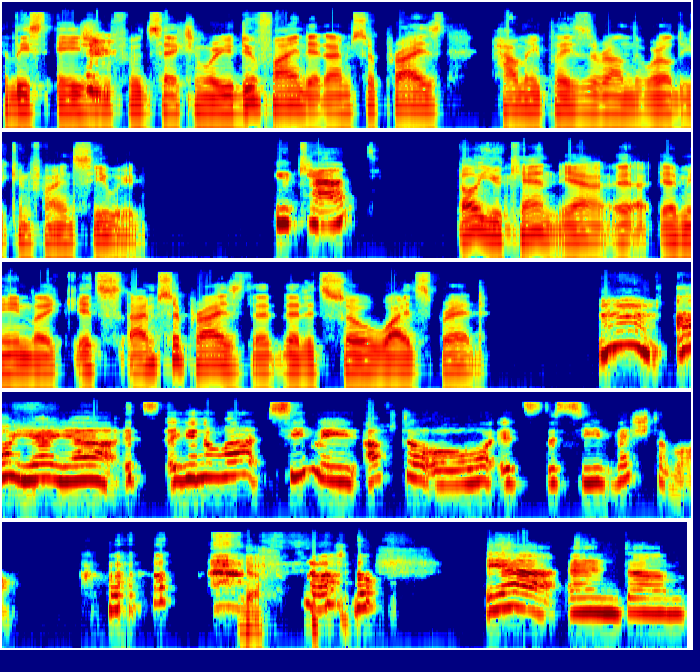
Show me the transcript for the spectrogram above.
at least Asian food section where you do find it. I'm surprised how many places around the world you can find seaweed. You can't? Oh, you can. Yeah. I, I mean, like it's I'm surprised that that it's so widespread. Mm. Oh yeah, yeah. It's you know what? Seaweed, after all, it's the sea vegetable. yeah. so, yeah, and um,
